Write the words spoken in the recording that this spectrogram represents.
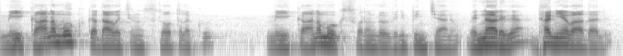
మీ కానమోకు కథ వచ్చిన శ్రోతలకు మీ కానమోకు స్వరంలో వినిపించాను. విన్నారుగా? ధన్యవాదాలు.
